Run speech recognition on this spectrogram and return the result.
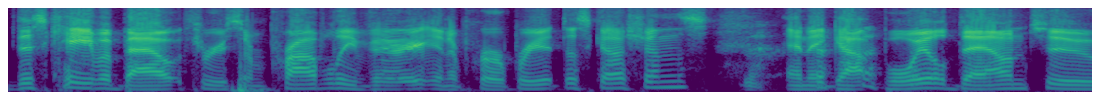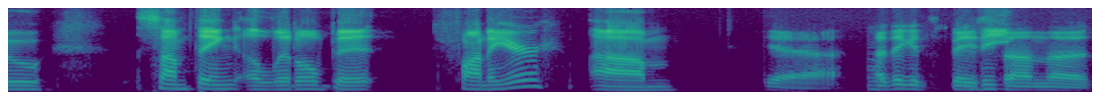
this came about through some probably very inappropriate discussions, and it got boiled down to something a little bit funnier. Um, yeah, I think it's based the, on the.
